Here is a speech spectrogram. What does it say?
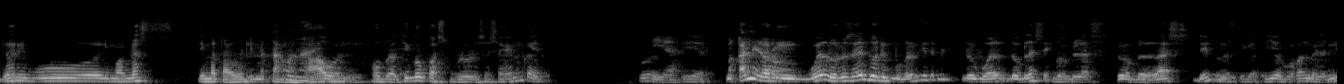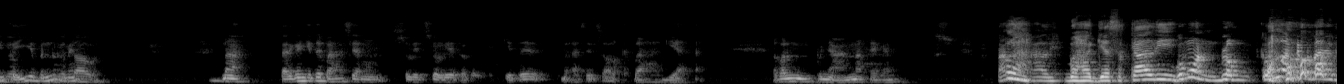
2015 lima tahun lima tahun Lima tahun. Oh, berarti gua pas lulus SMK itu. Gua, Iya. Iya. makanya orang gue lulus aja 2000 berapa kita men 12 ya 12 12 dia lulus 3. Iya, gua kan beda 3. iya bener, men. tahun. tadi kan kita bahas yang sulit-sulit atau kita bahasin soal kebahagiaan lo kan punya anak ya kan pertama Wah. kali bahagia sekali gue mau belum keluar nih pertanyaan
